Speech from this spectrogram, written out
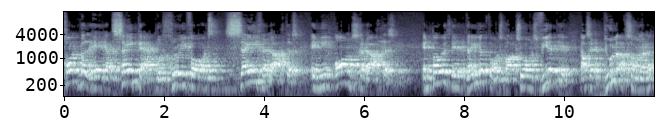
God wil hê dat sy kerk moet groei volgens sy gedagtes en nie ons gedagtes nie. En Paulus het duidelik vir ons maak so ons weet hier, daar's 'n doel afsonderlik,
